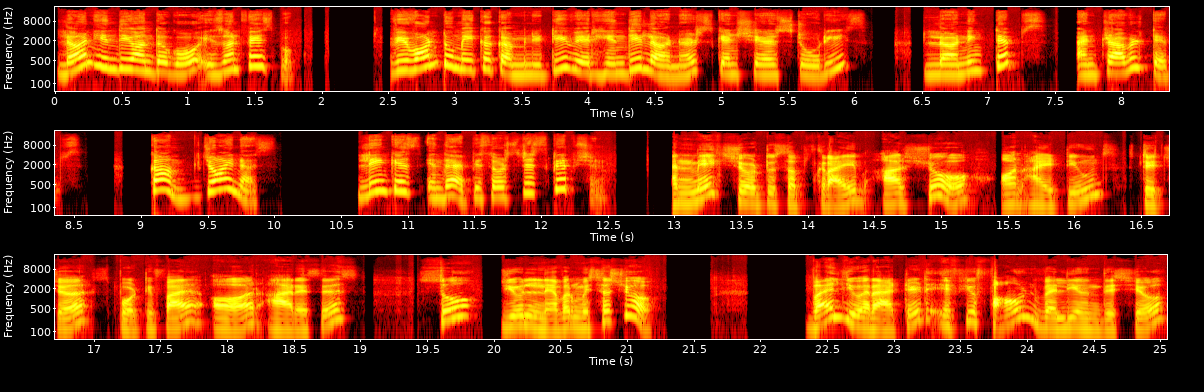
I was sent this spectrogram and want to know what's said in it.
Learn Hindi on the Go is on Facebook. We want to make a community where Hindi learners can share stories, learning tips, and travel tips. Come join us. Link is in the episode's description. And make sure to subscribe our show on iTunes, Stitcher, Spotify, or RSS so you'll never miss a show. While you are at it, if you found value in this show,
